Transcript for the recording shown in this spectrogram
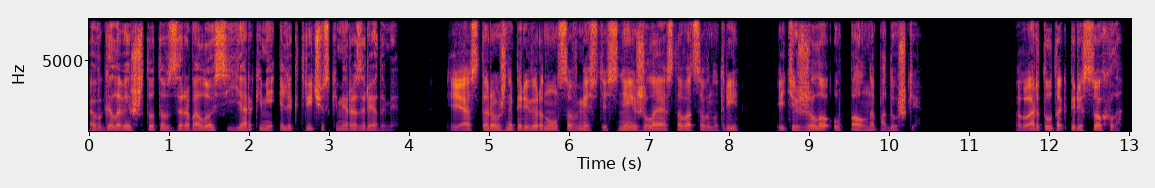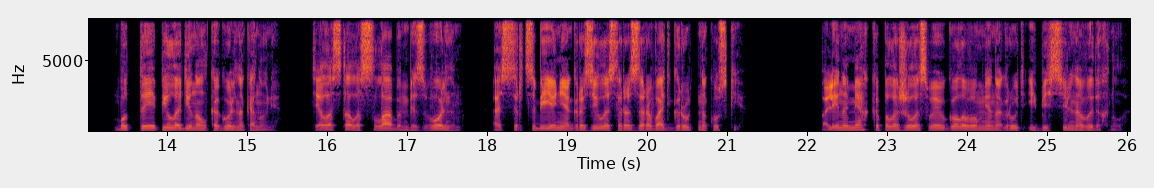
а в голове что-то взорвалось яркими электрическими разрядами. Я осторожно перевернулся вместе с ней, желая оставаться внутри, и тяжело упал на подушки. Во рту так пересохло, будто я пил один алкоголь накануне. Тело стало слабым, безвольным, а сердцебиение грозилось разорвать грудь на куски. Полина мягко положила свою голову мне на грудь и бессильно выдохнула.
